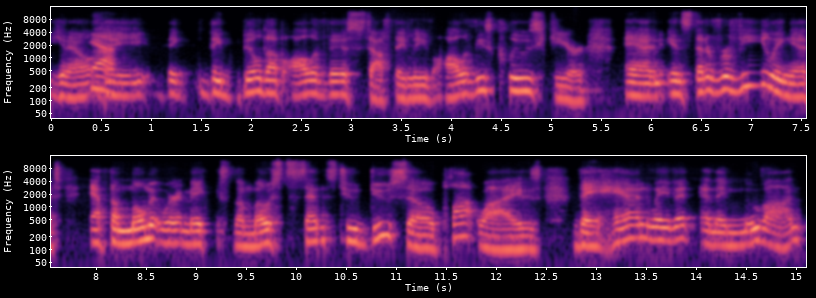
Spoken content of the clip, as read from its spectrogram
You know, Yeah. they they they build up all of this stuff. They leave all of these clues here, and instead of revealing it at the moment where it makes the most sense to do so, plot wise, they hand wave it and they move on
